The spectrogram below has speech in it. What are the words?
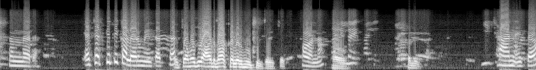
सुंदर आहे. याच्यात किती कलर मिळतात सर त्याच्यामध्ये आठ दहा कलर मिळतील त्या याच्यात. हो ना? हो. खाली. छान येतं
